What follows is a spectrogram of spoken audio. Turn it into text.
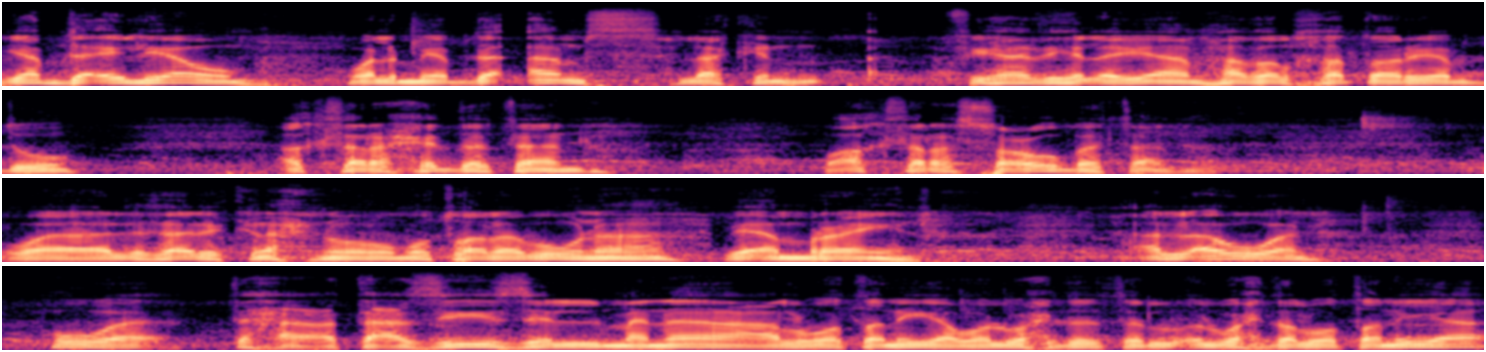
يبدأ اليوم ولم يبدأ أمس لكن في هذه الأيام هذا الخطر يبدو أكثر حدة وأكثر صعوبة ولذلك نحن مطالبون بأمرين. الأول هو تعزيز المناعة الوطنية والوحدة الوحدة الوطنية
